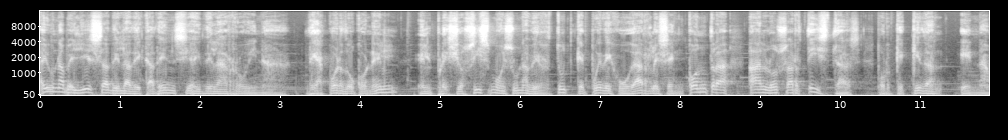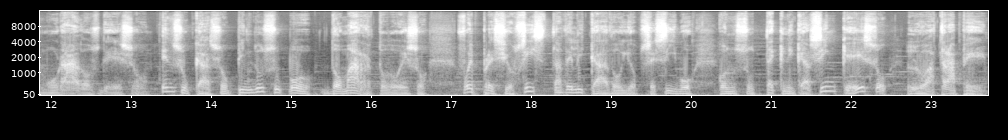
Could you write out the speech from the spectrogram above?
Hay una belleza de la decadencia y de la ruina. De acuerdo con él, el preciosismo es una virtud que puede jugarles en contra a los artistas, porque quedan enamorados de eso. En su caso, Pindú supo domar todo eso. Fue preciosista, delicado y obsesivo con su técnica sin que eso lo atrape.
